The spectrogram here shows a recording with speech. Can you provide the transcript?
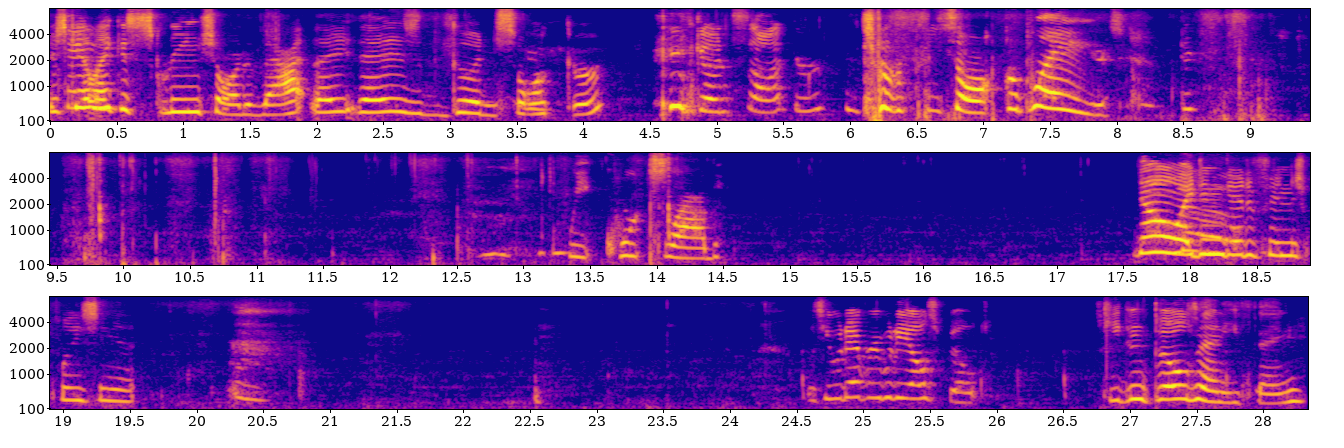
Just get like a screenshot of that. That, that is good soccer. Good soccer. Turfy soccer plays. Wait, quartz slab. No, I didn't get to finish placing it. Let's see what everybody else built. He didn't build anything.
